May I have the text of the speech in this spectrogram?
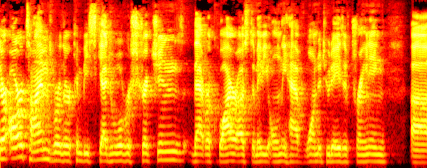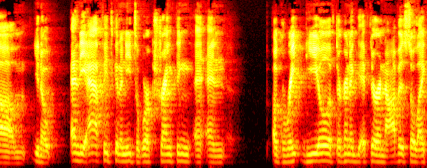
there are times where there can be schedule restrictions that require us to maybe only have one to two days of training. Um, you know, and the athlete's going to need to work strengthening and, and a great deal if they're going to if they're a novice. So like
